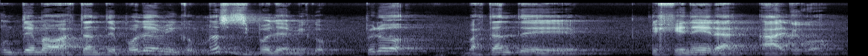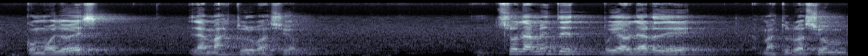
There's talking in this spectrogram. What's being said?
un tema bastante polémico. No sé si polémico, pero bastante que genera algo, como lo es la masturbación solamente voy a hablar de masturbación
